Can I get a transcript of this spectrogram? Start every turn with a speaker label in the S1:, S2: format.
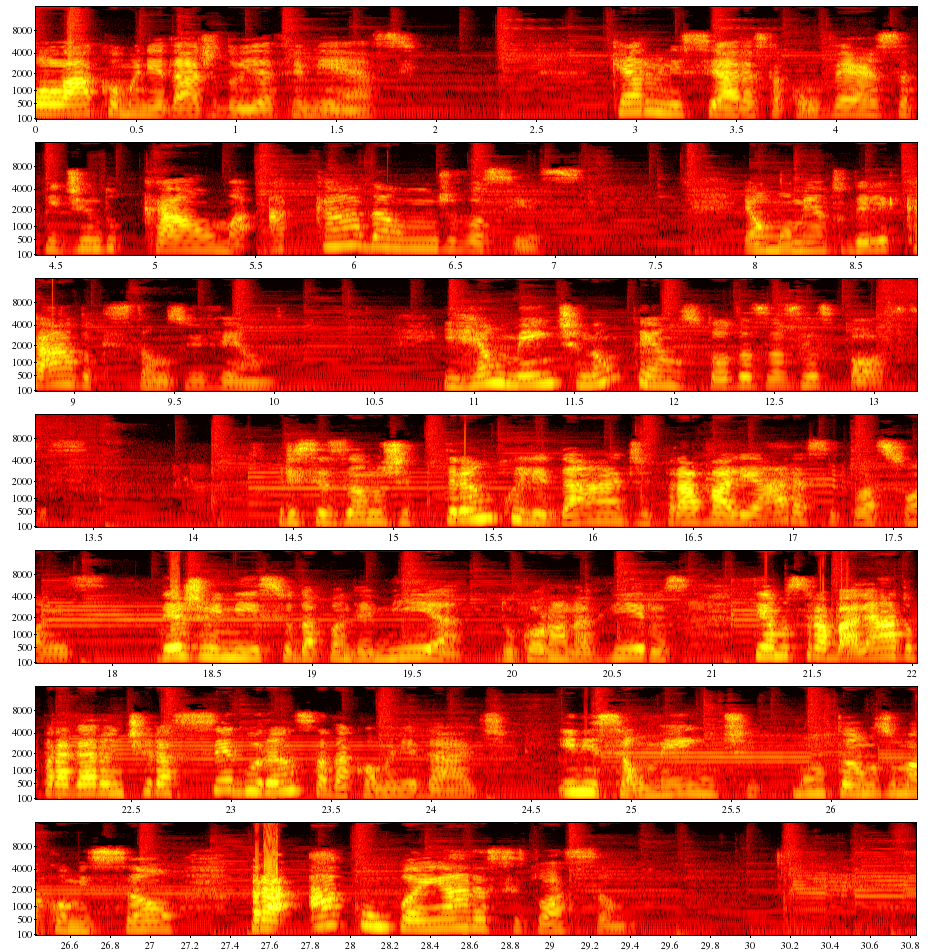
S1: Olá, comunidade do IFMS. Quero iniciar esta conversa pedindo calma a cada um de vocês. É um momento delicado que estamos vivendo e realmente não temos todas as respostas. Precisamos de tranquilidade para avaliar as situações. Desde o início da pandemia do coronavírus, temos trabalhado para garantir a segurança da comunidade. Inicialmente, montamos uma comissão para acompanhar a situação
